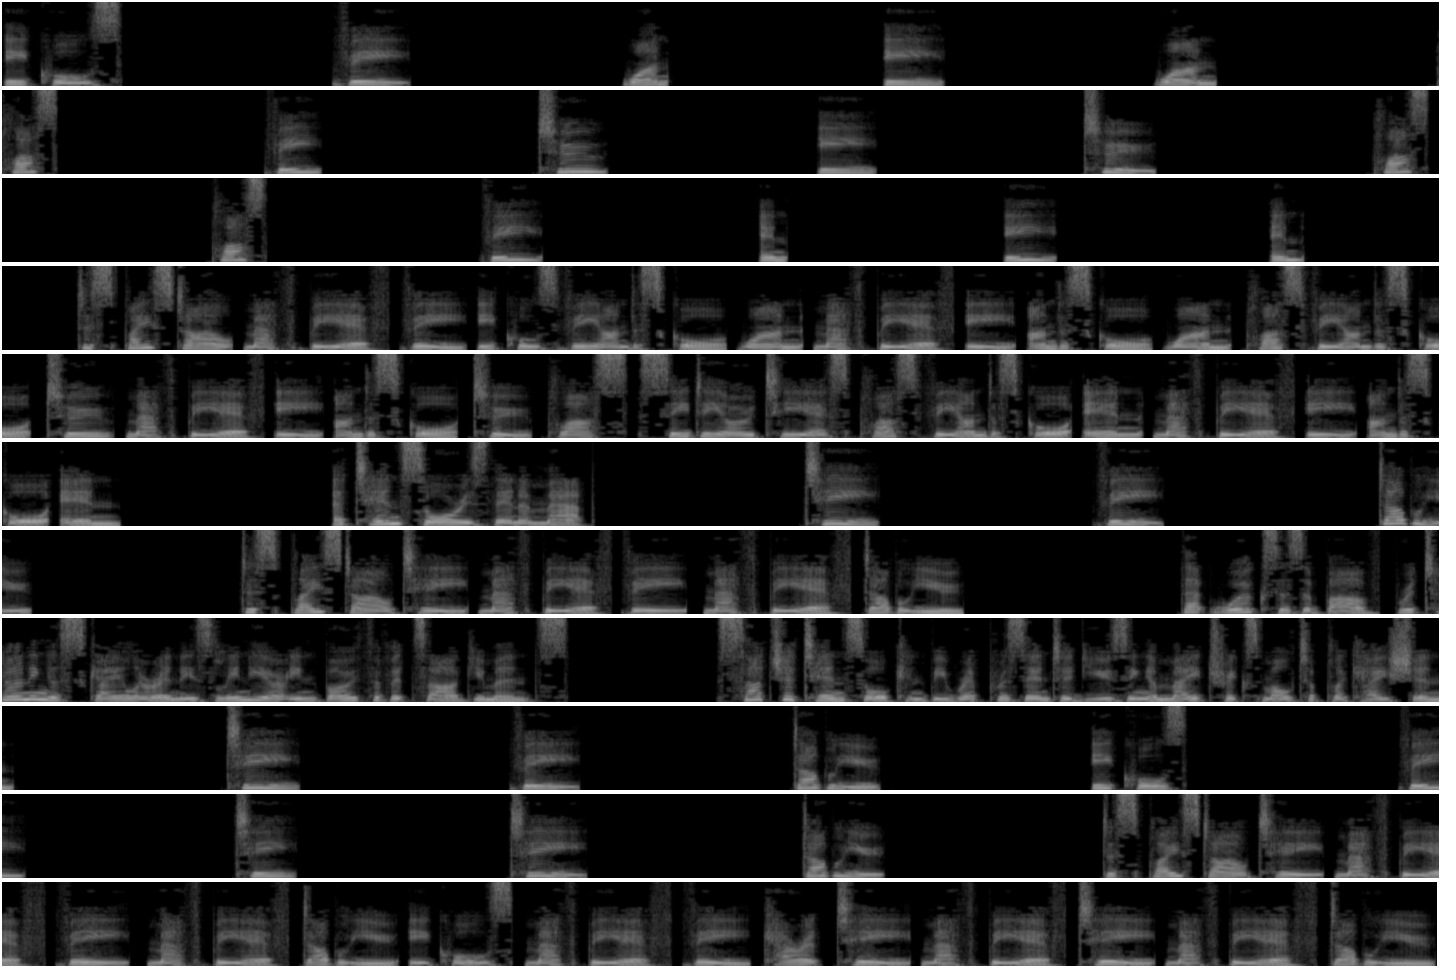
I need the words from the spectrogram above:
equals V one E one plus V two E two plus plus V N E Display style Math V equals V underscore one Math E underscore one plus V underscore two Math E underscore two plus CDOTS plus V underscore N Math E underscore N. A tensor is then a map. T V W. Display style T Math BF V Math BF W that works as above, returning a scalar and is linear in both of its arguments. Such a tensor can be represented using a matrix multiplication T V W equals V T T W display style T math BF V math BF W equals math BF V caret T math BF T math BF W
